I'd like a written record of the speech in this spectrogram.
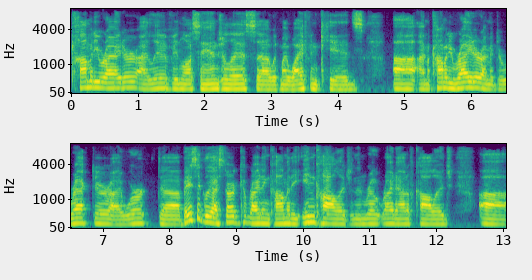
comedy writer. I live in Los Angeles uh, with my wife and kids. Uh, I'm a comedy writer. I'm a director. I worked uh, basically. I started writing comedy in college and then wrote right out of college. Uh,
